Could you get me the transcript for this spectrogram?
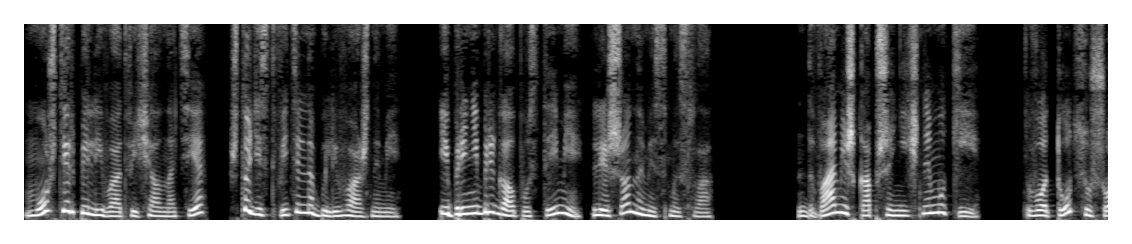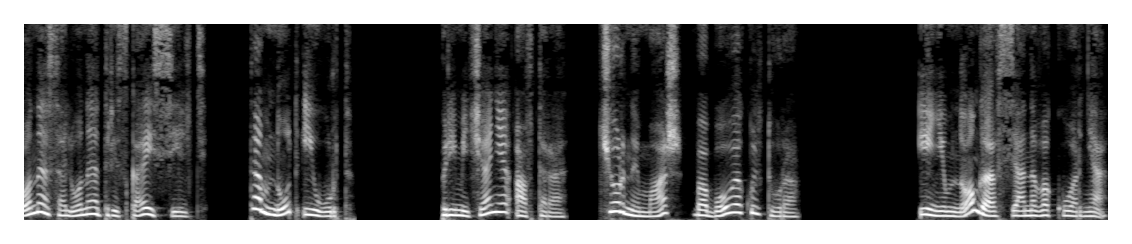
Муж терпеливо отвечал на те, что действительно были важными, и пренебрегал пустыми, лишенными смысла. Два мешка пшеничной муки. Вот тут сушеная соленая треска и сельдь. Там нут и урт. Примечание автора. Черный маш, бобовая культура. И немного овсяного корня.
